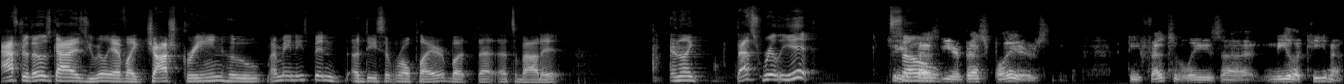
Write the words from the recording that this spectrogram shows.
after those guys, you really have like Josh Green, who, I mean, he's been a decent role player, but that, that's about it. And like, that's really it. So, so your, best, your best players defensively is uh, Ntilikina.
